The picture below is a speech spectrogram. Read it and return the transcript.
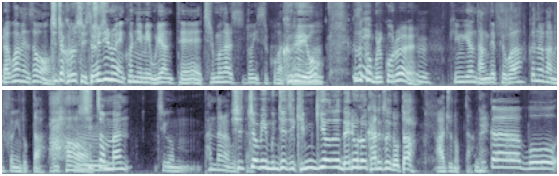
라고 하면서 진짜 그럴 수 있어요? 주진우 앵커님이 우리한테 질문할 수도 있을 것 같아요. 그래요? 그래서 근데- 그 물꼬를 음. 김기현 당대표가 끊을 가능성이 높다. 아하. 시점만 지금 판단하고 있다. 시점이 문제지 김기현은 내려놓을 가능성이 높다. 아주 높다. 그러니까 뭐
